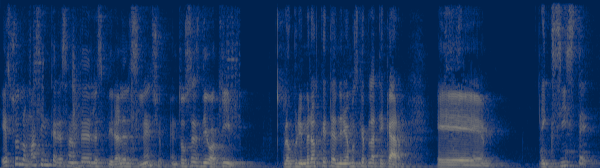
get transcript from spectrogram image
Esto es lo más interesante del espiral del silencio. Entonces digo aquí, lo primero que tendríamos que platicar, eh, ¿existe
